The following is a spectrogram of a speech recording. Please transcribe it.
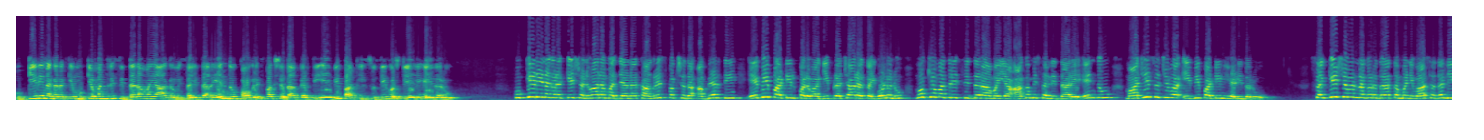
ಹುಕ್ಕೇರಿ ನಗರಕ್ಕೆ ಮುಖ್ಯಮಂತ್ರಿ ಸಿದ್ದರಾಮಯ್ಯ ಆಗಮಿಸಲಿದ್ದಾರೆ ಎಂದು ಕಾಂಗ್ರೆಸ್ ಪಕ್ಷದ ಅಭ್ಯರ್ಥಿ ಎಬಿ ಪಾಟೀಲ್ ಸುದ್ದಿಗೋಷ್ಠಿಯಲ್ಲಿ ಹೇಳಿದರು. ಹುಕ್ಕೇರಿ ನಗರಕ್ಕೆ ಶನಿವಾರ ಮಧ್ಯಾಹ್ನ ಕಾಂಗ್ರೆಸ್ ಪಕ್ಷದ ಅಭ್ಯರ್ಥಿ ಎಬಿ ಪಾಟೀಲ್ ಪರವಾಗಿ ಪ್ರಚಾರ ಕೈಗೊಳ್ಳಲು ಮುಖ್ಯಮಂತ್ರಿ ಸಿದ್ದರಾಮಯ್ಯ ಆಗಮಿಸಲಿದ್ದಾರೆ ಎಂದು ಮಾಜಿ ಸಚಿವ ಎಬಿ ಪಾಟೀಲ್ ಹೇಳಿದರು. ಸಂಕೇಶ್ವರ ನಗರದ ತಮ್ಮ ನಿವಾಸದಲ್ಲಿ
